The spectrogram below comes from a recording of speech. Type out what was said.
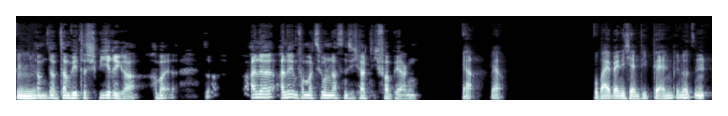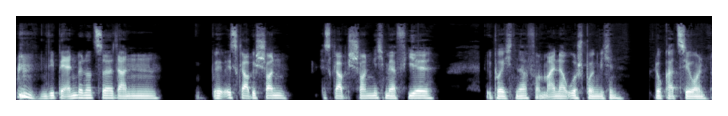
Mhm. Dann, dann wird es schwieriger. Aber alle, alle Informationen lassen sich halt nicht verbergen. Ja, ja. Wobei, wenn ich ein VPN benutze, ein VPN benutze, dann ist, glaube ich, schon, ist, glaube ich, schon nicht mehr viel übrig, ne, von meiner ursprünglichen Lokation.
